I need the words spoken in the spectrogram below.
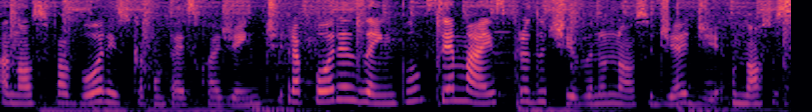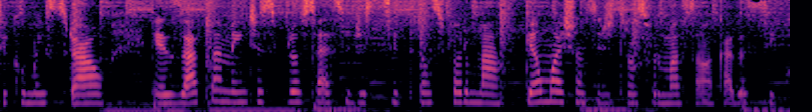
a nosso favor isso que acontece com a gente, para, por exemplo, ser mais produtiva no nosso dia a dia. O nosso ciclo menstrual é exatamente esse processo de se transformar, ter uma chance de transformação a cada ciclo.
